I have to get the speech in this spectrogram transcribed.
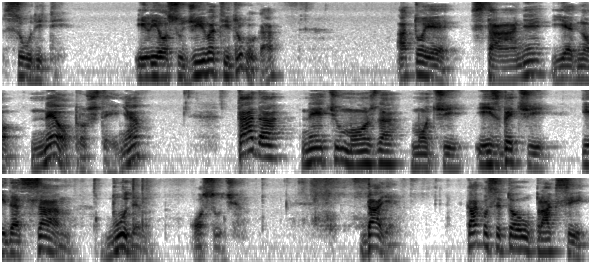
suditi ili osuđivati drugoga, a to je stanje jedno neoproštenja, tada neću možda moći izbeći i da sam budem osuđen. Dalje, kako se to u praksi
